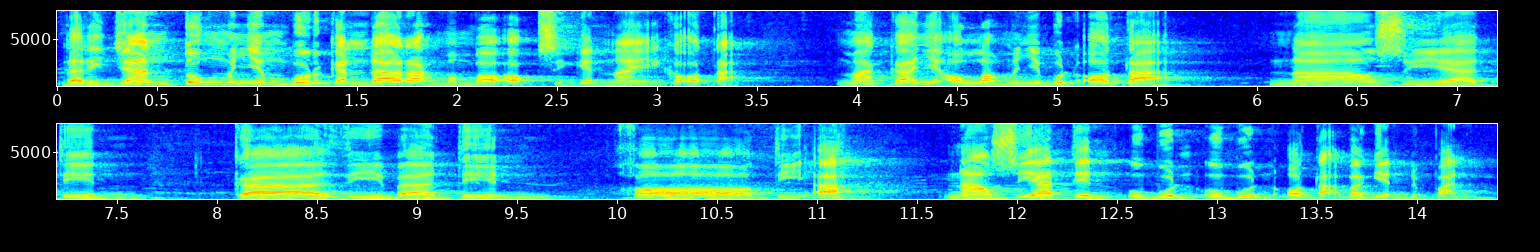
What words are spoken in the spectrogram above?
Dari jantung menyemburkan darah membawa oksigen naik ke otak. Makanya Allah menyebut otak. Nasiyatin kazibatin khati'ah nasiatin ubun-ubun otak bagian depan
